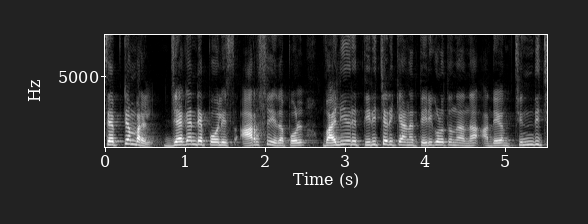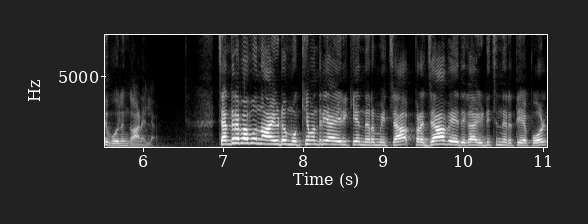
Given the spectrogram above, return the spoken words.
സെപ്റ്റംബറിൽ ജഗന്റെ പോലീസ് അറസ്റ്റ് ചെയ്തപ്പോൾ വലിയൊരു തിരിച്ചടിക്കാണ് തിരികൊളുത്തുന്നതെന്ന് അദ്ദേഹം ചിന്തിച്ചു പോലും കാണില്ല. ചന്ദ്രബാബു നായിഡു മുഖ്യമന്ത്രിയായിരിക്കെ നിർമ്മിച്ച പ്രജാവേദിക ഇടിച്ചു നിർത്തിയപ്പോൾ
